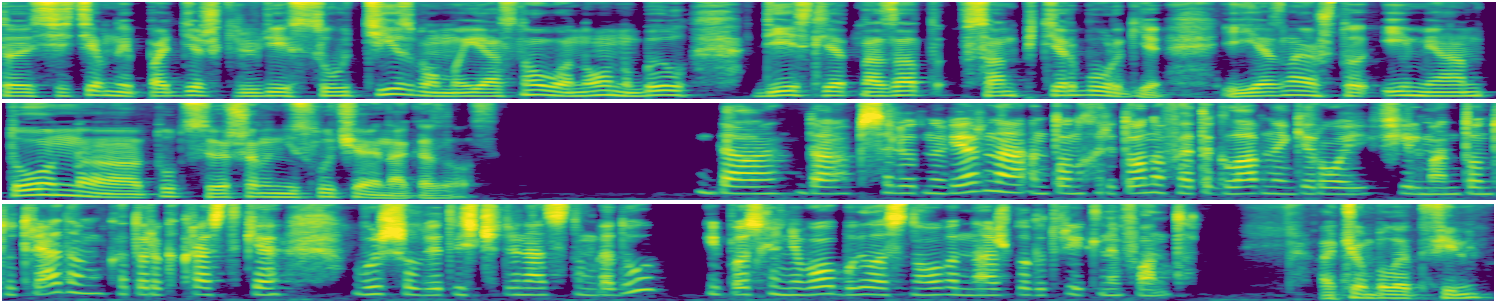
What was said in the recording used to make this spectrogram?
системной поддержки людей с аутизмом, и основан он был 10 лет назад в Санкт-Петербурге. И я знаю, что имя Антона тут совершенно не случайно оказалось. Да, да, абсолютно верно. Антон Харитонов – это главный герой фильма «Антон тут рядом», который как раз-таки вышел в 2012 году, и после него был основан наш благотворительный фонд. О чем был этот фильм?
